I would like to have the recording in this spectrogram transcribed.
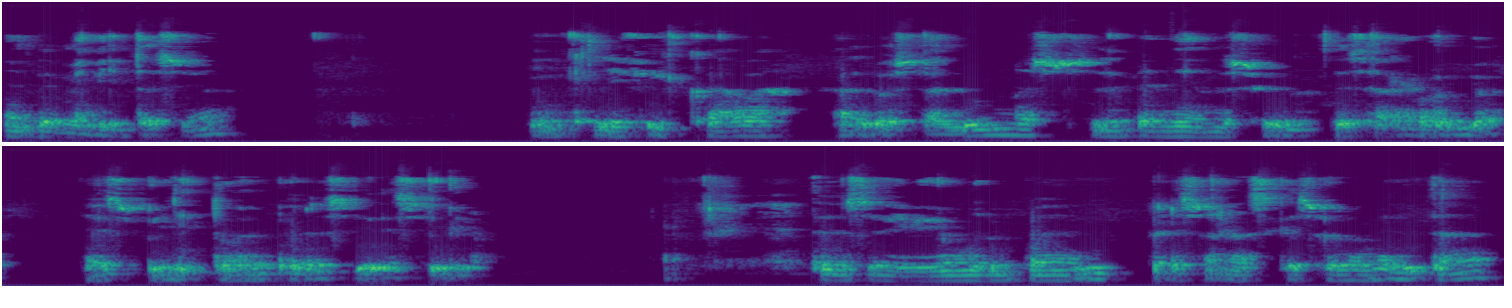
de meditación y calificaba a los alumnos dependiendo de su desarrollo espiritual, por así decirlo. Entonces se dividió un grupo en personas que solo meditaban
